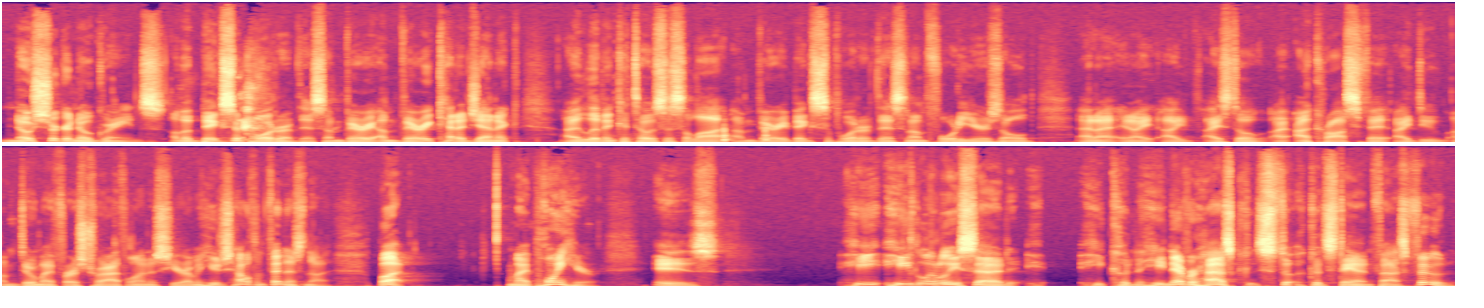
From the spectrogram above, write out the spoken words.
no sugar, no grains. I'm a big supporter of this. I'm very, I'm very ketogenic. I live in ketosis a lot. I'm very big supporter of this, and I'm 40 years old, and I, and I, I, I still, I, I CrossFit. I do, I'm doing my first triathlon this year. I'm a huge health and fitness nut. But my point here is, he, he literally said he couldn't, he never has could stand fast food.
